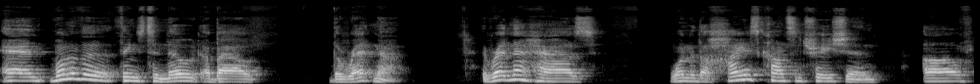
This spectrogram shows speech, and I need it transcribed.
And one of the things to note about the retina, the retina has one of the highest concentration of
